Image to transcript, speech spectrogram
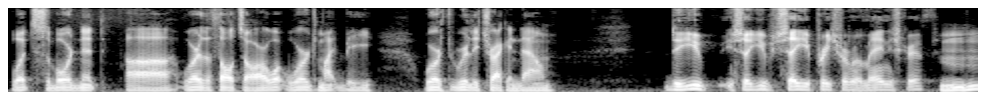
What's subordinate, uh, where the thoughts are, what words might be worth really tracking down. Do you? So you say you preach from a manuscript? hmm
